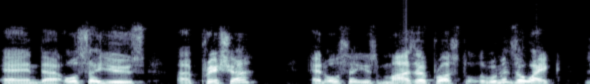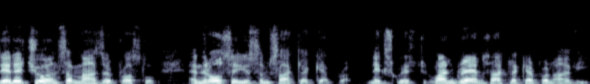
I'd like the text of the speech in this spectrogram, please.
and uh, also use uh, pressure and also use misoprostol. The woman's awake. Let it chew on some misoprostol, and then also use some Cyklokapron. Next question: one gram Cyklokapron IV.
